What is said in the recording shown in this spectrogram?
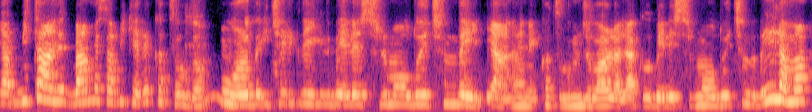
Ya bir tane ben mesela bir kere katıldım. Bu arada içerikle ilgili bir eleştirim olduğu için değil. Yani hani katılımcılarla alakalı bir eleştirim olduğu için de değil ama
